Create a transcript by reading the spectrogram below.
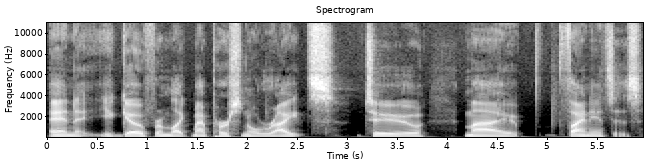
and you go from like my personal rights to my finances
